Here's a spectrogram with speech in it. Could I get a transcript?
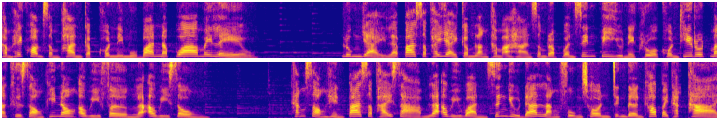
ทำให้ความสัมพันธ์กับคนในหมู่บ้านนับว่าไม่เลว ลุงใหญ่และป้าสะพ้ยใหญ่กำลังทำอาหารสำหรับวันสิ้นปีอยู่ในครัวคนที่รุดมาคือสองพี่น้องอวีเฟิงและอวีทรง ทั้งสองเห็นป้าสะพ้ายสามและอวีวันซึ่งอยู่ด้านหลังฝูงชนจึงเดินเข้าไปทักทาย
